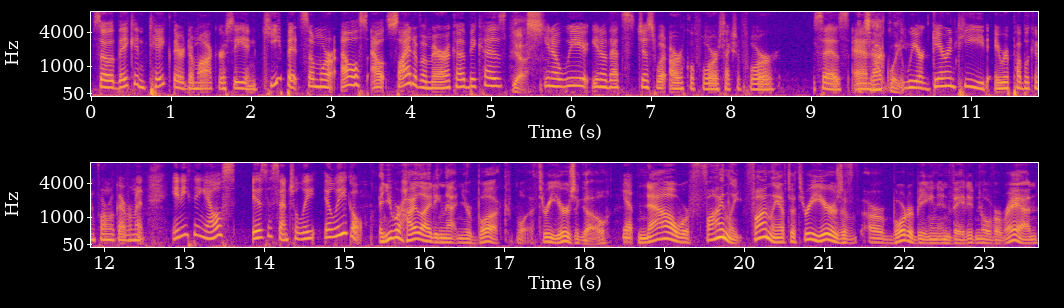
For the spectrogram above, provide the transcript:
So they can take their democracy and keep it somewhere else outside of America because Yes. you know we you know that's just what Article Four, Section Four says, and Exactly. we are guaranteed a republican form of government. Anything else is essentially illegal. And you were highlighting that in your book well, three years ago. Yep. Now we're finally, finally, after three years of our border being invaded and overran,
